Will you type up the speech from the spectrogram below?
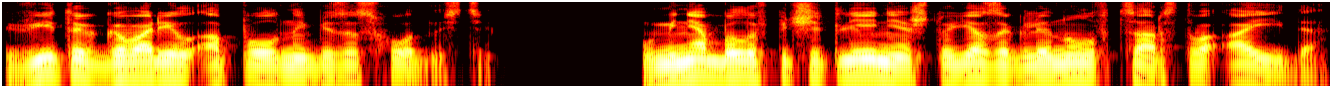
Вид их говорил о полной безысходности. У меня было впечатление, что я заглянул в царство Аида.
